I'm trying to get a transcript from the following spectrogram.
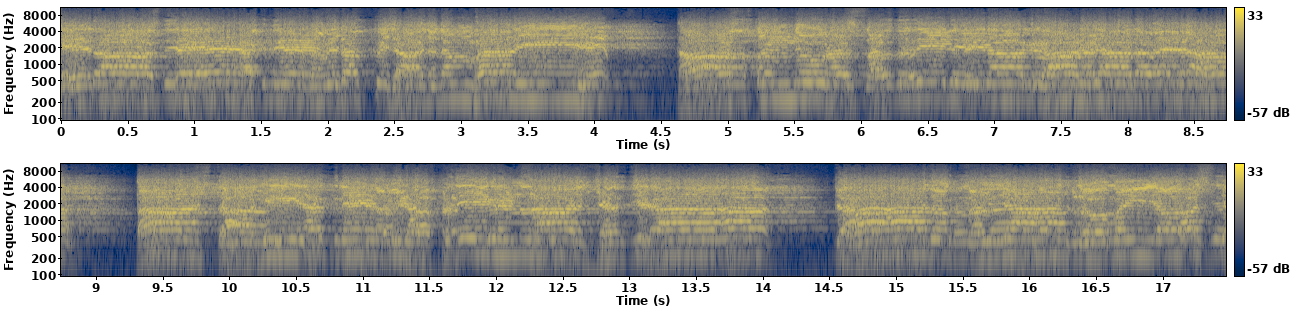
एतास्ते अग्नेणमिदः पिशाचदम्भरणीः तास्तञ्जूढस्तप्रतीतेनागृहाण जातवेदः ताष्टाधीरग्नेणमिदः प्रतिगृह्णाज्यर्जिताः जहादुकल्याद्रोपय्योऽस्य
